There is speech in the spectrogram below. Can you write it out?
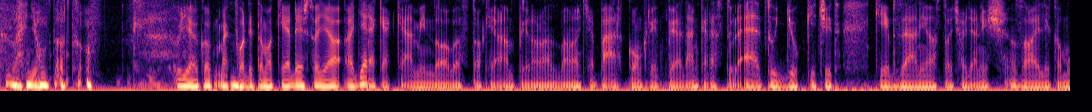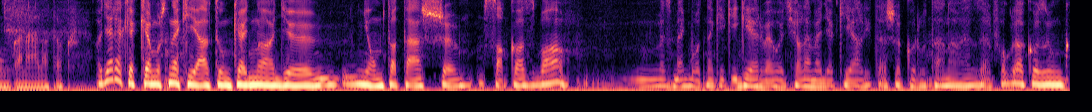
lenyomtatom. Ugye akkor megfordítom a kérdést, hogy a, a gyerekekkel mind dolgoztok jelen pillanatban, hogyha pár konkrét példán keresztül el tudjuk kicsit képzelni azt, hogy hogyan is zajlik a munkanálatok. A gyerekekkel most nekiálltunk egy nagy ö, nyomtatás szakaszba, ez meg volt nekik ígérve, hogy ha lemegy a kiállítás, akkor utána ezzel foglalkozunk.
